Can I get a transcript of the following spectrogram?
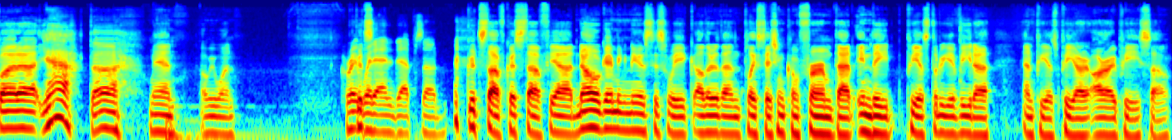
but uh, yeah, the man Obi Wan. Great Good way to end the episode. Good stuff, good stuff. Yeah, no gaming news this week other than PlayStation confirmed that indeed PS3, Vita, and PSP are RIP. So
